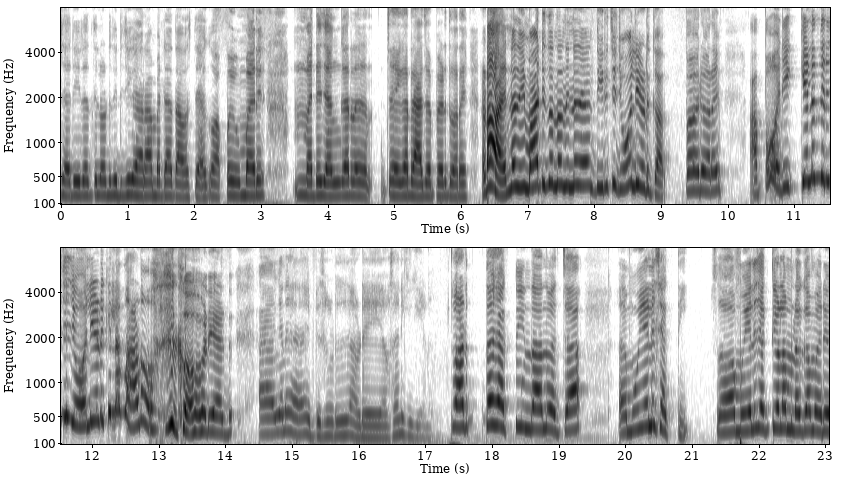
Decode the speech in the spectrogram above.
ശരീരത്തിലോട്ട് തിരിച്ച് കയറാൻ പറ്റാത്ത അവസ്ഥയാക്കും. അപ്പോൾ ഇവന്മാർ മറ്റേ ശങ്കർ ശേഖർ രാജപ്പ എടുത്ത് പറയും എടാ എന്നെ നീ മാറ്റി തന്നാൽ നിന്നെ ഞാൻ തിരിച്ച് ജോലി എടുക്കാം. അപ്പോൾ അവർ പറയും അപ്പോൾ ഒരിക്കലും തിരിച്ച് ജോലി എടുക്കില്ലെന്നാണോ? കോമഡിയായിട്ട് അങ്ങനെ ആ എപ്പിസോഡ് അവിടെ അവസാനിക്കുകയാണ്. അടുത്ത ശക്തി എന്താന്ന് വെച്ചാൽ മുയൽ ശക്തി. സോ മുയൽ ശക്തിയുള്ള മൃഗം ഒരു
